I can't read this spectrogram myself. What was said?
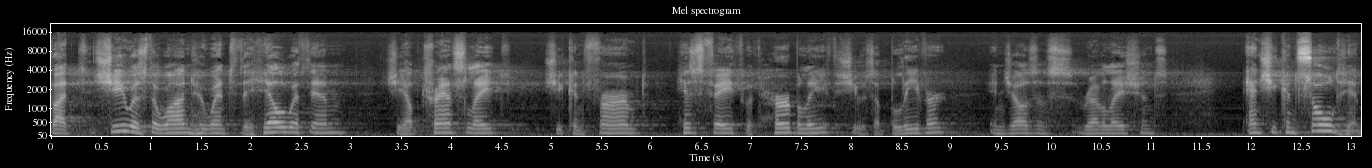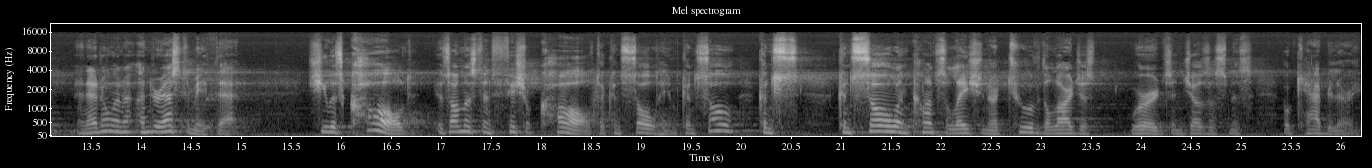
But she was the one who went to the hill with him. She helped translate. She confirmed his faith with her belief. She was a believer in Joseph's revelations. And she consoled him. And I don't want to underestimate that. She was called, it was almost an official call to console him. Console, cons, console and consolation are two of the largest words in Joseph Smith's vocabulary.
